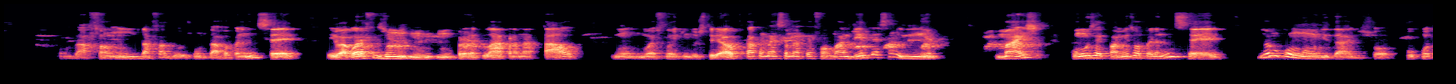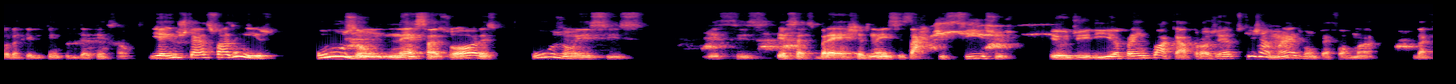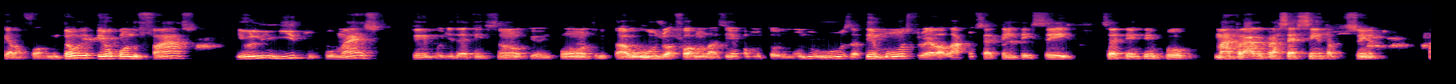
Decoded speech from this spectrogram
Um DAFA 1, um DAFA 2, um DAFA operando em série. Eu agora fiz um, um, projeto lá para Natal, no, efluente industrial, que está começando a performar dentro dessa linha, mas com os equipamentos operando em série não com uma unidade só, por conta daquele tempo de detenção. E aí os caras fazem isso. Usam, nessas horas, usam esses, esses, essas brechas, né, esses artifícios, eu diria, para emplacar projetos que jamais vão performar daquela forma. Então, eu, quando faço, eu limito, por mais tempo de detenção que eu encontro e tal, uso a formulazinha como todo mundo usa, demonstro ela lá com 76, 70 e pouco, mas trago para 60%.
